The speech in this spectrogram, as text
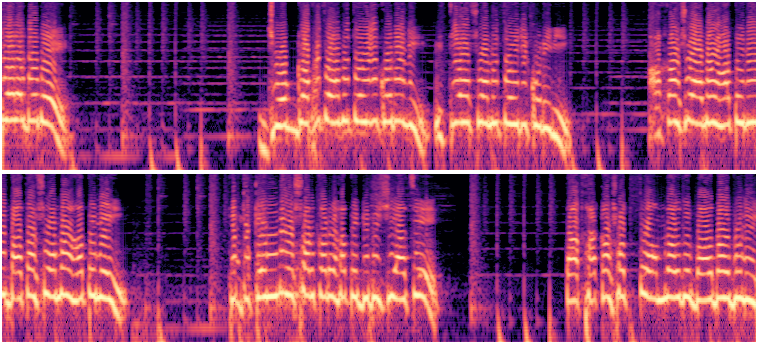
জলে ডোবে। জিওগ্রাফি তো আমি তৈরি করিনি, ইতিহাসও আমি তৈরি করিনি। আকাশও আমার হাতে নেই, বাতাসও আমার হাতে নেই। কিন্তু কেন্দ্রীয় সরকারের হাতে ডিবিসি আছে। তা থাকা সত্ত্বেও আমরা ওদের বারবার বলি,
